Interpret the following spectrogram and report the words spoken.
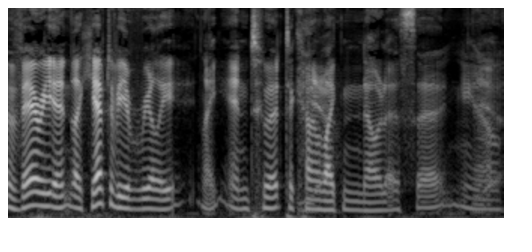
very in, like you have to be really like into it to kind of like notice it. You know,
